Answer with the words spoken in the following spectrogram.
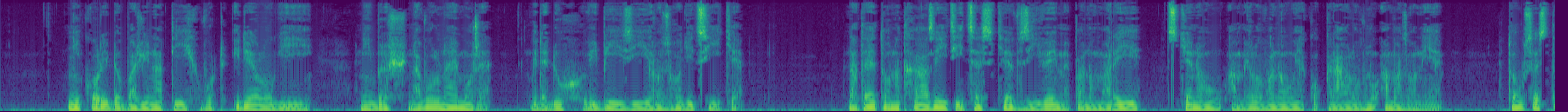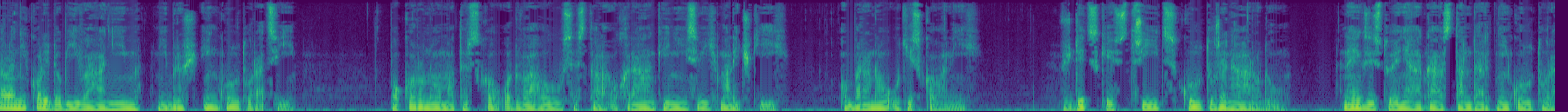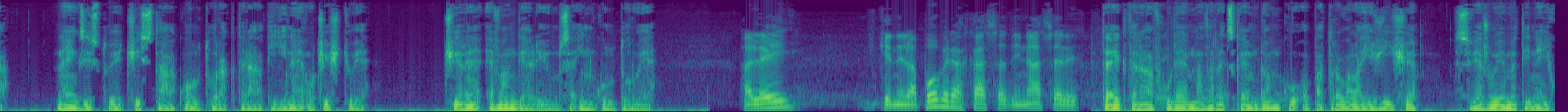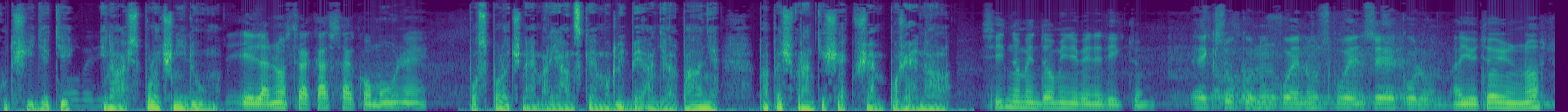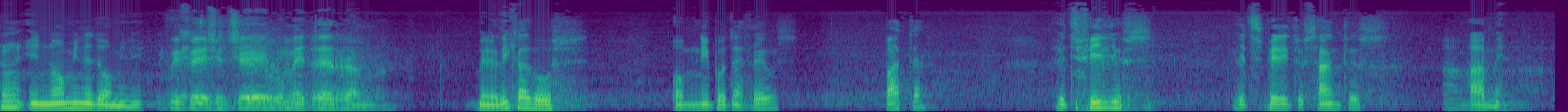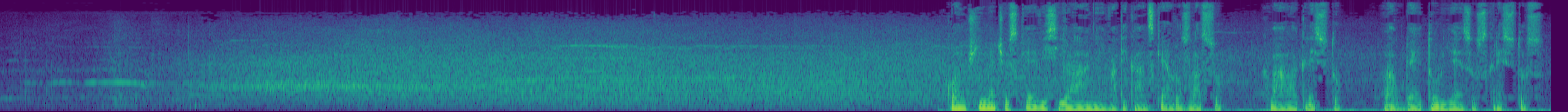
Nikoli do bažinatých vod ideologií, nýbrž na volné moře, kde duch vybízí rozhodit sítě. Na této nadcházející cestě vzívejme panu Marii, ctěnou a milovanou jako královnu Amazonie. Tou se stala nikoli dobýváním, nýbrž inkulturací. Pokornou mateřskou odvahou se stala ochránkyní svých maličkých, obranou utiskovaných. Vždycky vstříc kultuře národů. Neexistuje nějaká standardní kultura. Neexistuje čistá kultura, která ty jiné očišťuje. Čiré evangelium se inkulturuje. A lei Té, která v chudém nazareckém domku opatrovala Ježíše, svěřujeme ty nejchudší děti i náš společný dům. Po společné mariánské modlitbě Anděl Páně papež František všem požehnal. Sit nomen Domini benedictum. Ex hoc nunc en usque in seculum. Aiutorium nostrum in nomine Domini. Qui fecit celum et terram. Benedicat vos omnipotens Deus, Pater, et Filius, et Spiritus Sanctus. Amen. Končíme české vysílání vatikánského rozhlasu. Chvála Kristu. Laudetur Jezus Christus.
